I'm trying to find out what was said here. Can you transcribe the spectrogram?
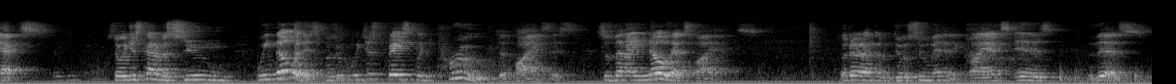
x. Mm-hmm. So we just kind of assume, we know it is, because we just basically proved that phi exists. So then I know that's phi x. So I don't have to do assume anything. Phi x is this.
